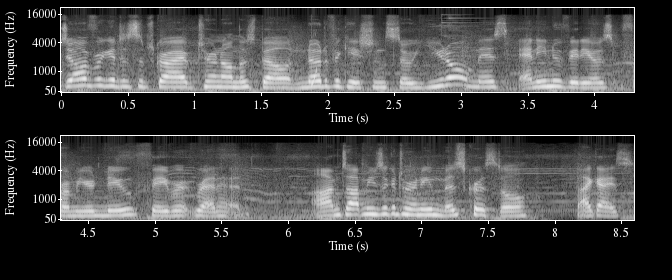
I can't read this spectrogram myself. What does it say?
Don't forget to subscribe, turn on those bell notifications so you don't miss any new videos from your new favorite redhead. I'm Top Music Attorney, Miss Krystle. Bye, guys.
